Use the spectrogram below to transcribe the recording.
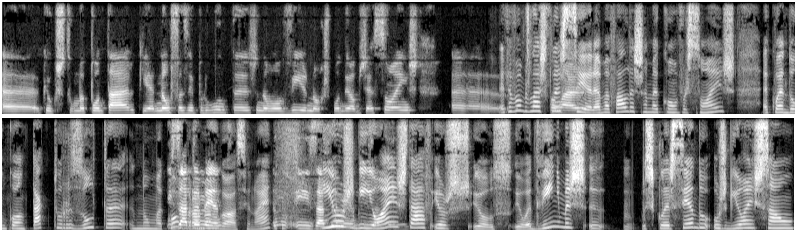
uh, que eu costumo apontar, que é não fazer perguntas, não ouvir, não responder objeções, Uh, então vamos lá esclarecer. Falar... A Mafalda chama conversões a quando um contacto resulta numa compra exatamente. ou num negócio, não é? Exatamente, e os guiões, está, eu, eu, eu adivinho, mas uh, esclarecendo, os guiões são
